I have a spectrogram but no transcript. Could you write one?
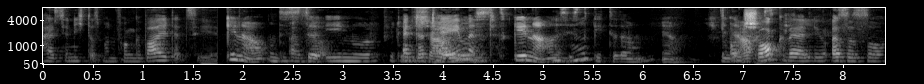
heißt ja nicht, dass man von Gewalt erzählt. Genau, und es also ist ja also eh nur für den Entertainment. Schaulust. Genau, es ist, mhm. geht ja dann, ja. Und auch, Shock Value, also so.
